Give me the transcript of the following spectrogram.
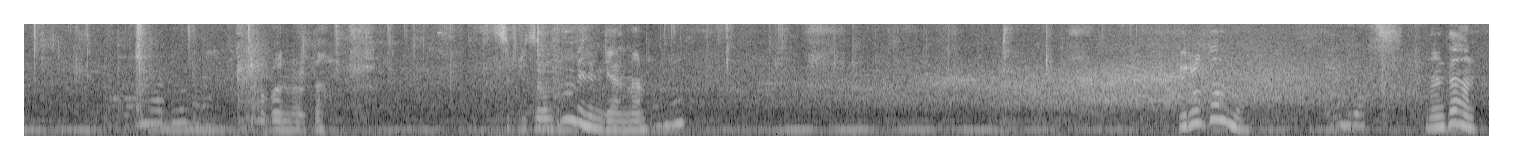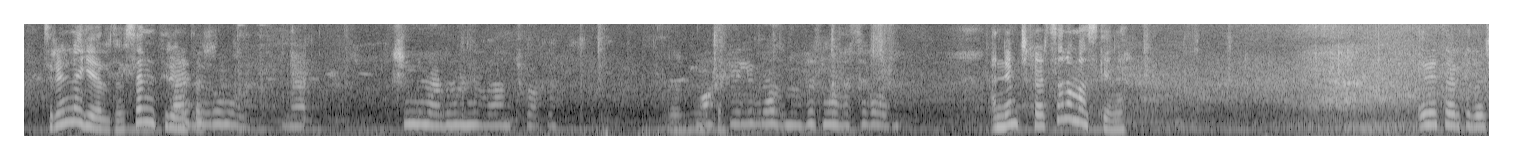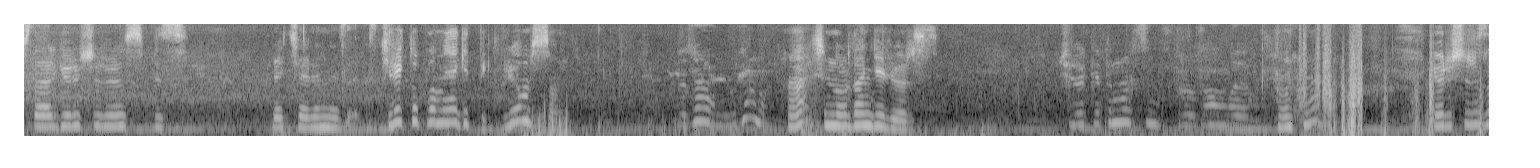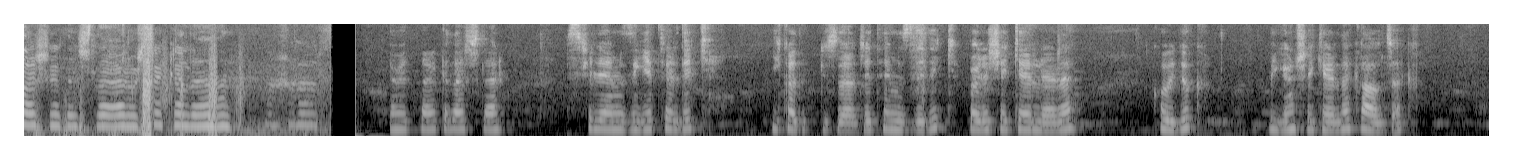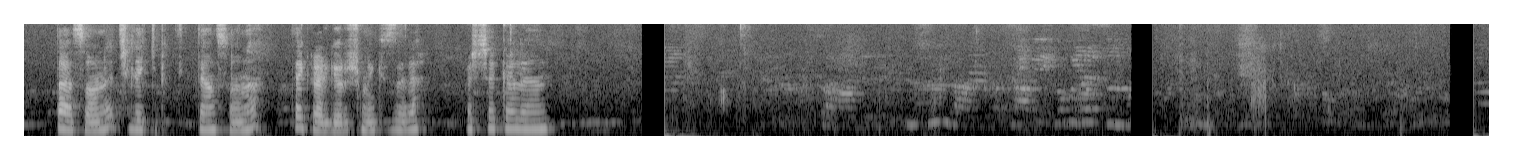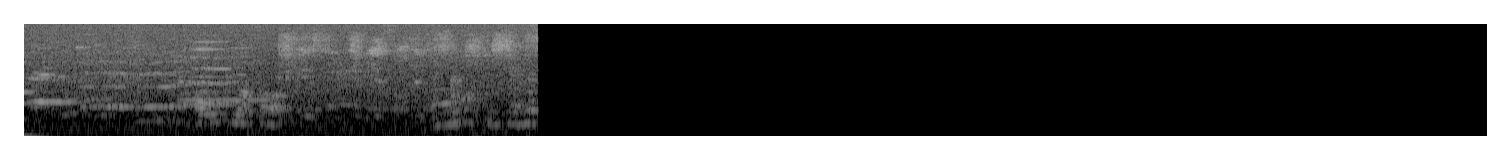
Baban orada. Sürpriz oldu mu benim gelmem? Yoruldun mu? Biraz. Neden? Trenle geldin. Sen mi treni taşıdın? Şimdi merdivenle falan çıkartıyorum. Maskeyle biraz nefes nefese kaldım. Annem çıkartsana maskeni. Evet arkadaşlar görüşürüz. Biz reçelimiz çilek toplamaya gittik biliyor musun? Yazıyorum biliyor musun? Ha şimdi oradan geliyoruz. Çilek getirmezsinizdir o zaman bayağı. Görüşürüz arkadaşlar. Hoşçakalın. Görüşürüz. Evet arkadaşlar. Biz getirdik. Yıkadık güzelce temizledik. Böyle şekerlere koyduk. Bir gün şekerde kalacak. Daha sonra çilek bittikten sonra tekrar görüşmek üzere. Hoşçakalın.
